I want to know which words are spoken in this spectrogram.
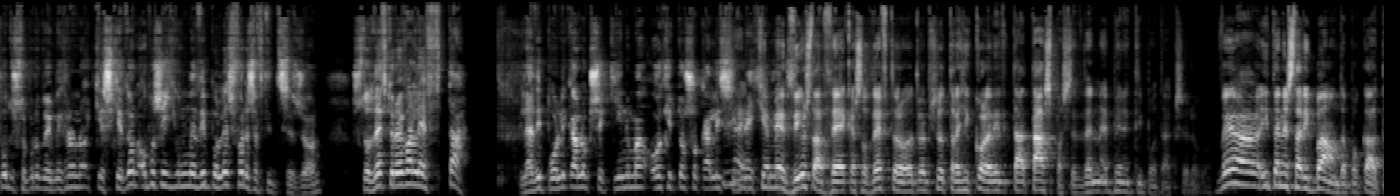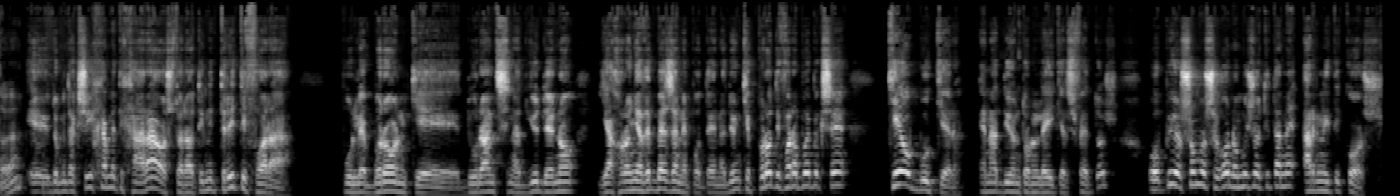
πόντους στο πρώτο ημίχρονο και σχεδόν όπως έχουμε δει πολλές φορές αυτή τη σεζόν, στο δεύτερο έβαλε 7. Δηλαδή πολύ καλό ξεκίνημα, όχι τόσο καλή ναι, συνέχεια. και με 2 στα 10 στο δεύτερο το έπαιξε τραγικό, δηλαδή τα τάσπασε, δεν έμπαινε τίποτα, ξέρω εγώ. Βέβαια ήταν στα rebound από κάτω. Ε. Ε, εν τω μεταξύ είχαμε τη χαρά ως τώρα ότι είναι η τρίτη φορά που Λεμπρόν και Ντουράντ συναντιούνται ενώ για χρόνια δεν παίζανε ποτέ εναντίον και πρώτη φορά που έπαιξε και ο Μπούκερ εναντίον των Lakers φέτος, ο οποίος όμως εγώ νομίζω ότι ήταν αρνητικός.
